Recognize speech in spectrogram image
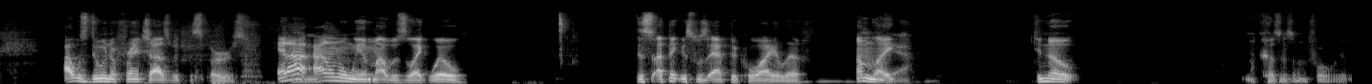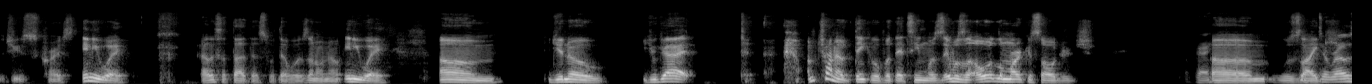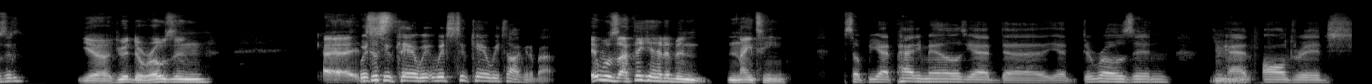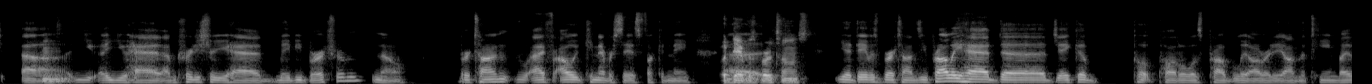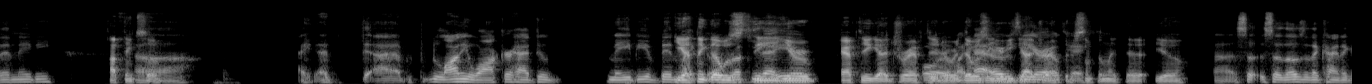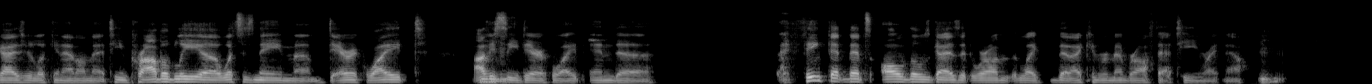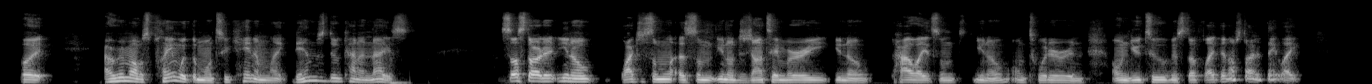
I was doing a franchise with the Spurs, and I, Mhm. I don't know when I was like, well, this I think this was after Kawhi left. I'm like, yeah. you know, my cousin's on the four wheeler. Jesus Christ. Anyway, at least I thought that's what that was. I don't know. Anyway, um, you know, you got. I'm trying to think of what that team was. It was an old Lamarcus Aldridge. Okay. Um, who was like, DeRozan. yeah, you had DeRozan. Uh, Which just- two K? Are we, which two K are we talking about? It was. I think it had been 19. So you had Patty Mills, you had uh, you had DeRozan, you Mhm. had Aldridge, uh, Mhm. you you had. I'm pretty sure you had maybe Bertram. No, Berton. I, I can never say his fucking name. Or Davis Uh, Bertans. Yeah, Davis Bertans. You probably had uh, Jakob Poeltl was probably already on the team by then, maybe. I think so. Uh, I, I uh, Lonnie Walker had to maybe have been. yeah, I think that was the that year, after he got drafted, Or or, like- that was the uh, year he got year- drafted, or okay. something like that. Yeah. Uh, so, so those are the kind of guys you're looking at on that team. Probably, uh, what's his name? Um, Derrick White. Mm-hmm. Obviously, Derrick White, and uh, I think that that's all those guys that were on like that I can remember off that team right now. But I remember I was playing with them on 2K and I'm like, damn, this dude kind of nice. So I started, you know, watching some uh, some, you know, DeJounte Murray, you know, highlights on, you know, on Twitter and on YouTube and stuff like that. I'm starting to think like,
